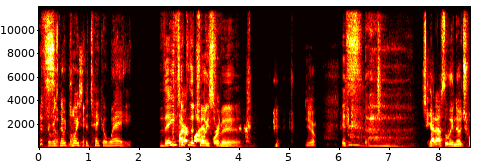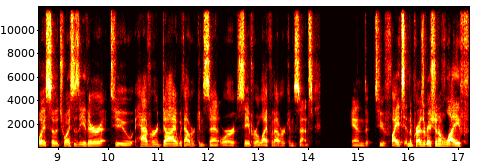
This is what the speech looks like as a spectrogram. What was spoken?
There was no choice to take away. They The took the choice from avoided her. yep. It's. she had absolutely no choice so the choice is either to have her die without her consent or save her life without her consent and to fight in the preservation of life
